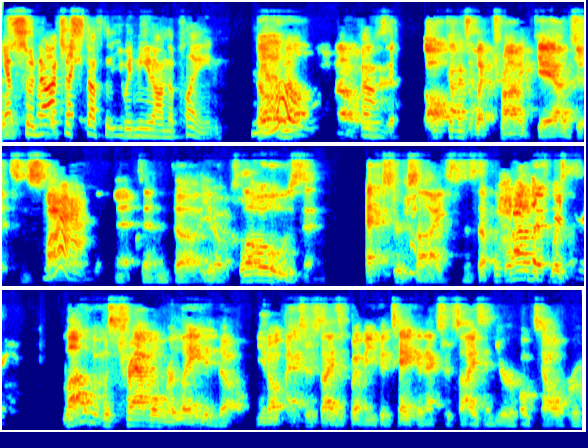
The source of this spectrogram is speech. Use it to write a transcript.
Yep. the So not just stuff that you would need on the plane. No, no, no, Oh. it's all kinds of electronic gadgets and spy equipment and, uh, you know, clothes and exercise and stuff. But a lot of it was, a lot of it was travel related though. You know, exercise equipment you could take and exercise in your hotel room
